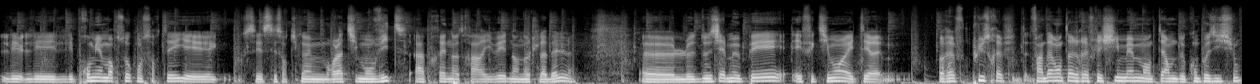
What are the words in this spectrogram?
les, premiers morceaux qu'on sortait. et C'est sorti quand même relativement vite après notre arrivée dans notre label. Euh, le deuxième EP, effectivement, a été plus, enfin davantage réfléchi même en termes de composition,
